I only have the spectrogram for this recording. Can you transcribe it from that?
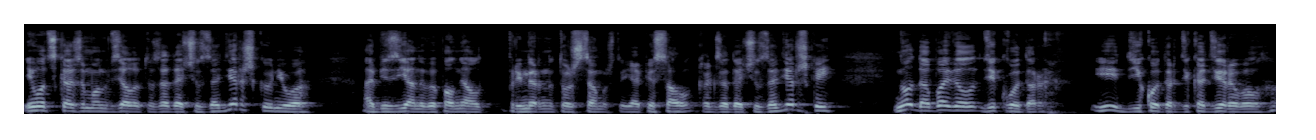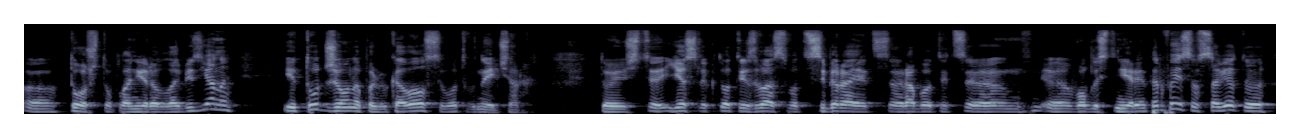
И вот, скажем, он взял эту задачу с задержкой, у него обезьяна выполнял примерно то же самое, что я описал как задачу с задержкой, но добавил декодер. И декодер декодировал э, то, что планировала обезьяна, и тут же он опубликовался вот в Nature. То есть, э, если кто-то из вас вот собирается работать э, в области нейроинтерфейсов, советую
